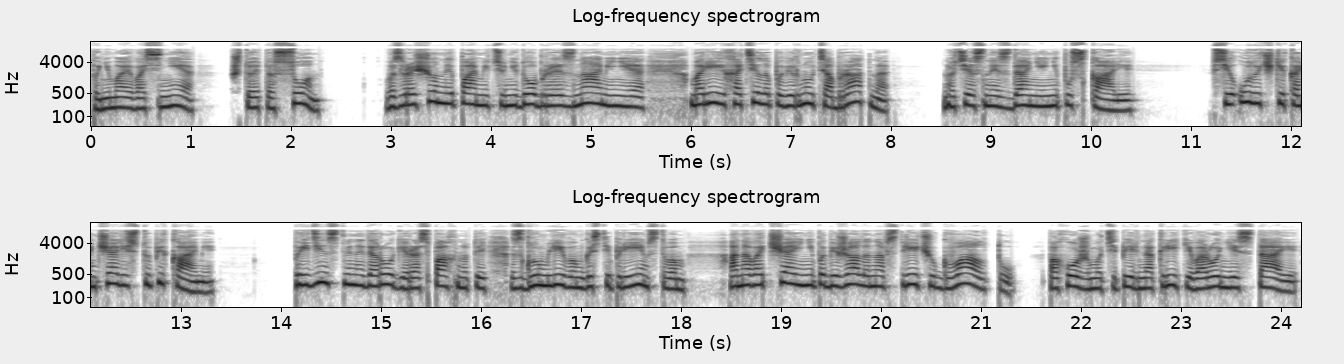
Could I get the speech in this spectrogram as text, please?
Понимая во сне, что это сон, возвращенный памятью недоброе знамение, Мария хотела повернуть обратно, но тесные здания не пускали. Все улочки кончались тупиками. По единственной дороге, распахнутой с глумливым гостеприимством, она в отчаянии побежала навстречу гвалту, похожему теперь на крики вороньей стаи,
